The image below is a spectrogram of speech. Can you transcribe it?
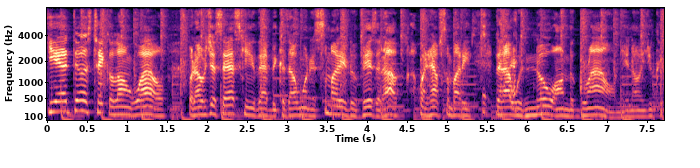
Yeah, it does take a long while, but I was just asking you that because I wanted somebody to visit. I, I would have somebody that I would know on the ground, you know, you could,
